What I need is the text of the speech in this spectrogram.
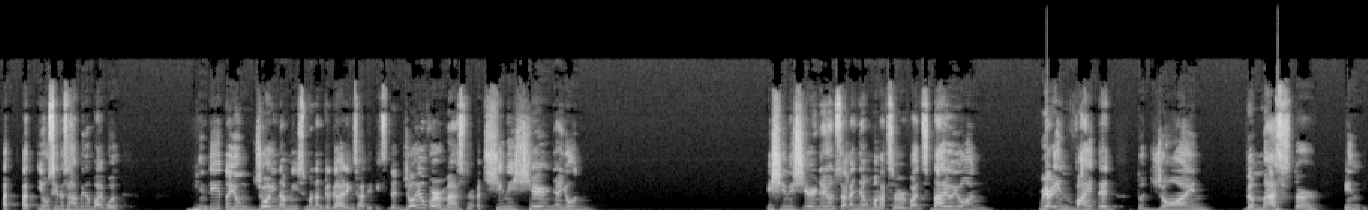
At, at yung sinasabi ng Bible, hindi ito yung joy na mismo nang gagaling sa atin. It's the joy of our Master at sinishare niya yun. Isinishare niya yun sa kanyang mga servants. Tayo yun. We are invited to join the Master in,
